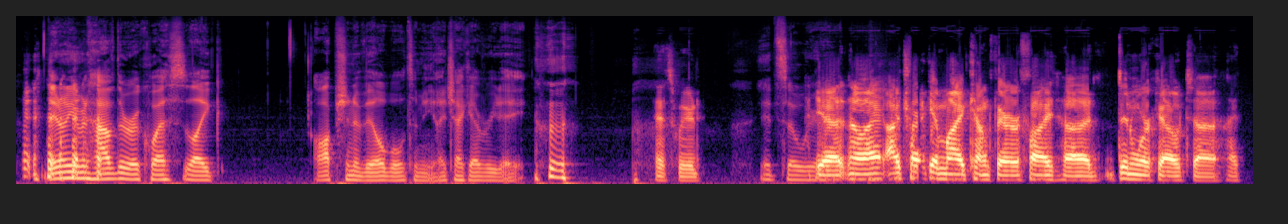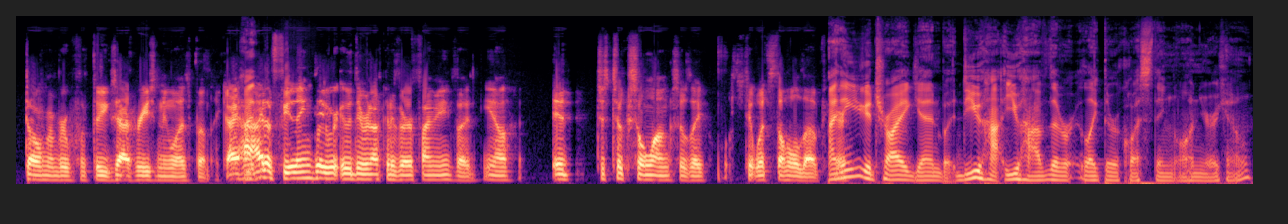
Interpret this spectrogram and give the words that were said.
They don't even have the request like option available to me. I check every day. That's weird. It's so weird. Yeah, no, I, I tried to get my account verified. Uh, didn't work out. Uh, I don't remember what the exact reasoning was, but like I, I had a feeling they were they were not going to verify me, but you know, it just took so long. So I was like, what's the, hold up? I think you could try again, but do you have you have the like the request thing on your account?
